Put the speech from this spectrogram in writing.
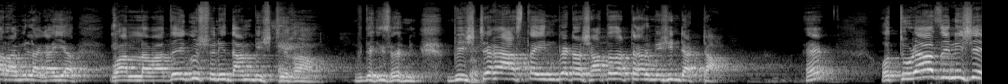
আর আমি লাগাই আর ও আল্লাহ, বাদে গু শুনি দাম বিশ টাকা। বুঝতেছ বিশ টাকা আস্তা ইনভার্টার সাত হাজার টাকার মেশিন ডাট্টা হ্যাঁ ও তোরা জিনিসে,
